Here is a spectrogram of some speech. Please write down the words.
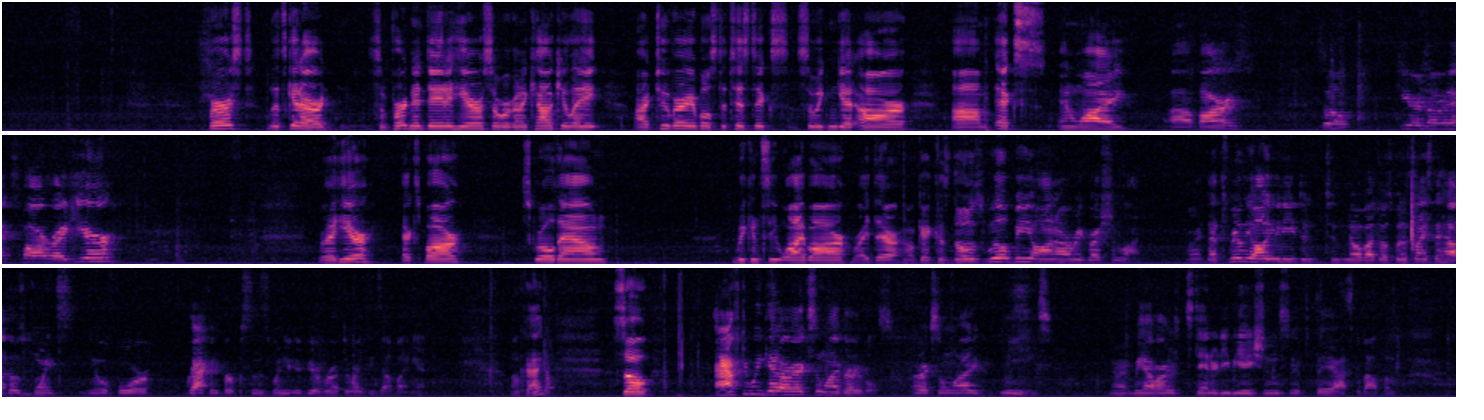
First, let's get our some pertinent data here. So we're going to calculate our two variable statistics so we can get our um, x and y uh, bars. So here's our x bar right here. Right here, x bar. Scroll down. We can see y bar right there. Okay, because those will be on our regression line. All right, that's really all you need to, to know about those. But it's nice to have those points, you know, for graphing purposes when you, if you ever have to write these out by hand. Okay? So after we get our x and y variables, our x and y means, all right, we have our standard deviations if they ask about them.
